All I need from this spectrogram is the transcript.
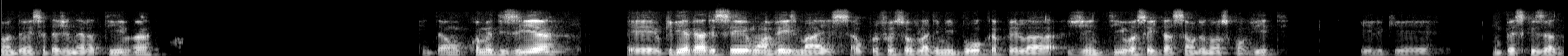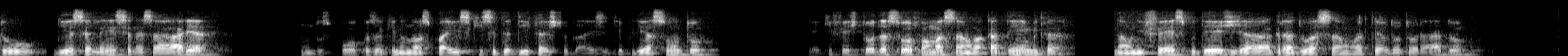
uma doença degenerativa. Então, como eu dizia, é, eu queria agradecer uma vez mais ao professor Vladimir Boca pela gentil aceitação do nosso convite. Ele que é um pesquisador de excelência nessa área, um dos poucos aqui no nosso país que se dedica a estudar esse tipo de assunto, é, que fez toda a sua formação acadêmica na Unifesp, desde a graduação até o doutorado.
